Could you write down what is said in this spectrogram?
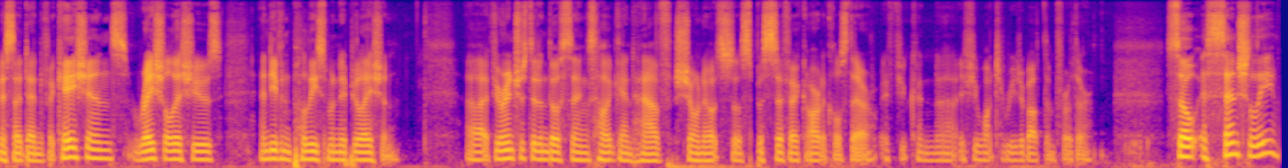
misidentifications, racial issues, and even police manipulation. Uh, if you're interested in those things, I'll again have show notes to specific articles there if you can, uh, if you want to read about them further. So essentially,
